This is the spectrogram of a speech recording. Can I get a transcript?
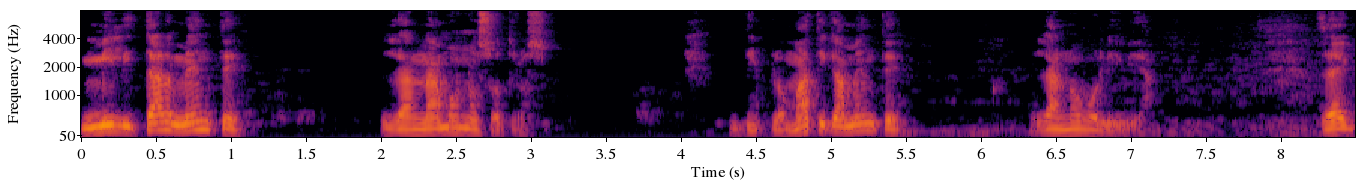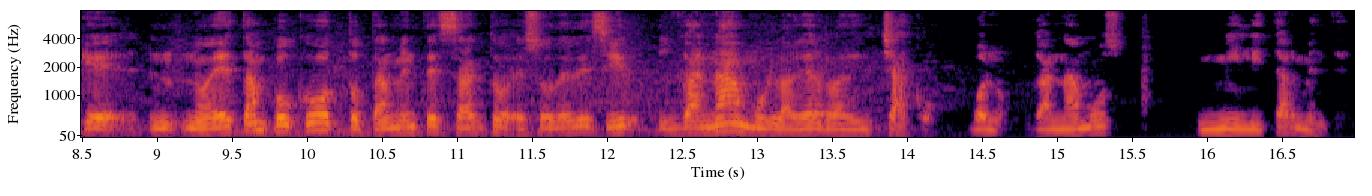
Militarmente ganamos nosotros. Diplomáticamente ganó Bolivia. O sea que no es tampoco totalmente exacto eso de decir ganamos la guerra del Chaco. Bueno, ganamos militarmente.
